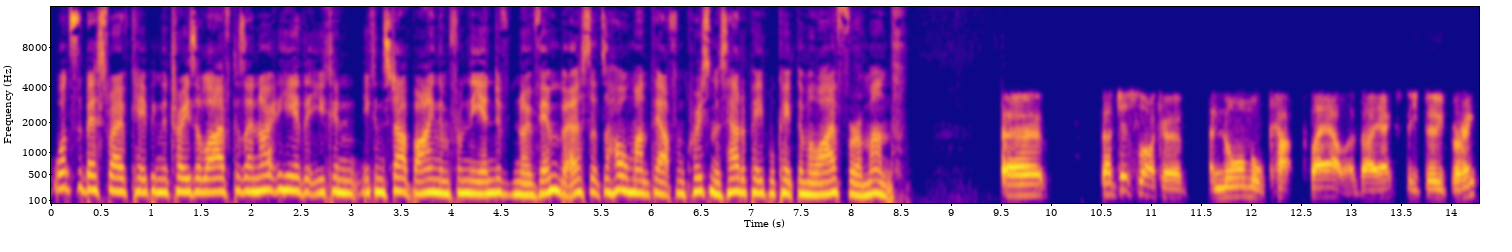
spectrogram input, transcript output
What's the best way of keeping the trees alive? Because I note here that you can you can start buying them from the end of November, so it's a whole month out from Christmas. How do people keep them alive for a month? Uh, they're just like a, a normal cut flower. They actually do drink.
